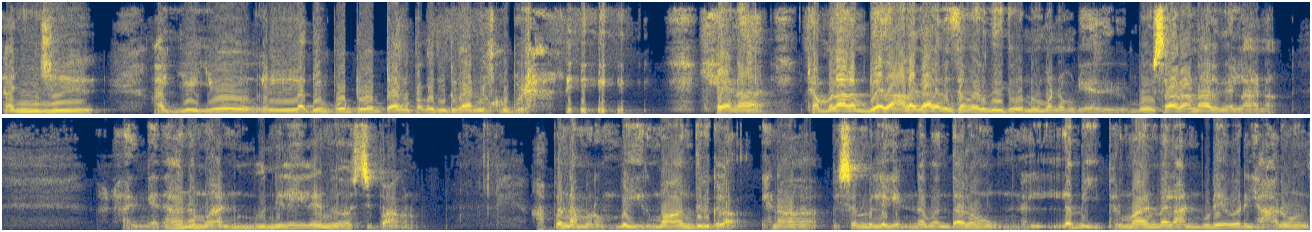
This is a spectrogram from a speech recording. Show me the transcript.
நஞ்சு. ஐயையோ எல்லாத்தையும் போட்டு ஓட்டாங்க பக்கத்து வீட்டுக்காரன்னு கூப்பிடுறாங்க ஏன்னா நம்மளால முடியாது ஆழகால விஷம் வருது இது ஒன்றும் பண்ண முடியாது. ரொம்ப உஷாரான ஆளுங்க எல்லாம் ஆனா. இங்கே தான் நம்ம அன்பு நிலையில நம்ம யோசிச்சு பார்க்கணும். அப்போ நம்ம ரொம்ப இருமாந்திருக்கலாம் ஏன்னா விஷம் இல்லை என்ன வந்தாலும் நல்ல பெருமான் மேலே அன்புடையவர் யாரும்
